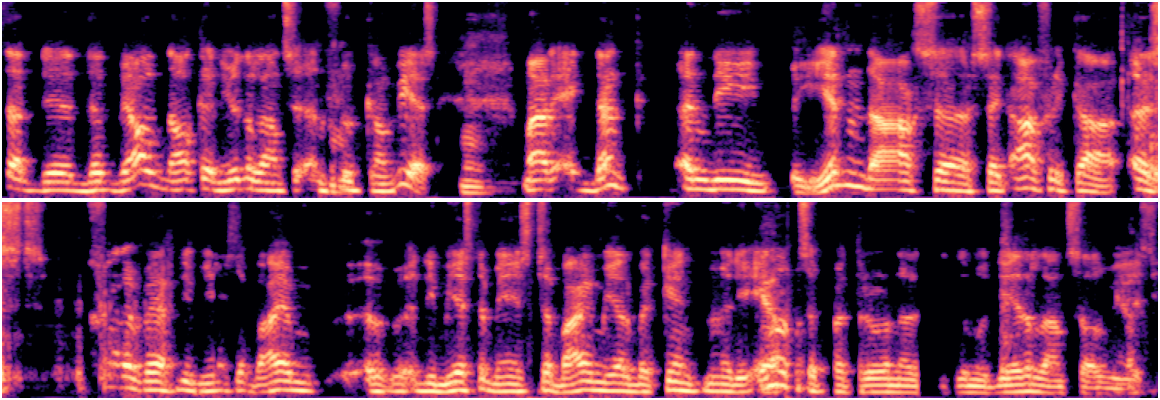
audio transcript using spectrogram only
dat dit wel dalk 'n Nederlandse invloed kan wees. Hmm. Maar ek dink in die hedendaagse Suid-Afrika is verreweg die mense baie uh, die meeste mense baie meer bekend met die ja. Engelse patrone as die Nederland sal wees.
